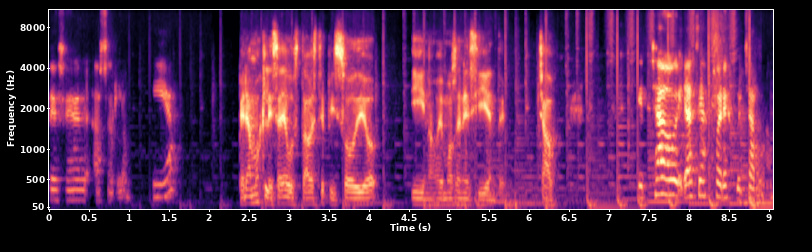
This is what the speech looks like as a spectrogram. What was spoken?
desee hacerlo. Y ya. Esperamos que les haya gustado este episodio y nos vemos en el siguiente. Chao. Chao, gracias por escucharnos.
